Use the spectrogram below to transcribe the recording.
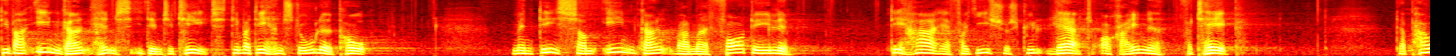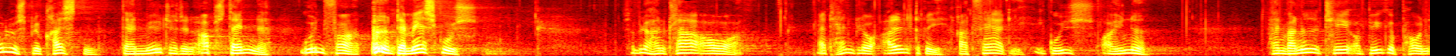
det var en gang hans identitet. Det var det, han stolede på. Men det, som en gang var mig fordele, det har jeg for Jesus skyld lært at regne for tab. Da Paulus blev kristen, da han mødte den opstandende uden for Damaskus, så blev han klar over, at han blev aldrig retfærdig i Guds øjne. Han var nødt til at bygge på en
